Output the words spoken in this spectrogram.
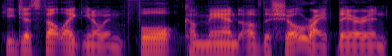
He just felt like, you know, in full command of the show right there. And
